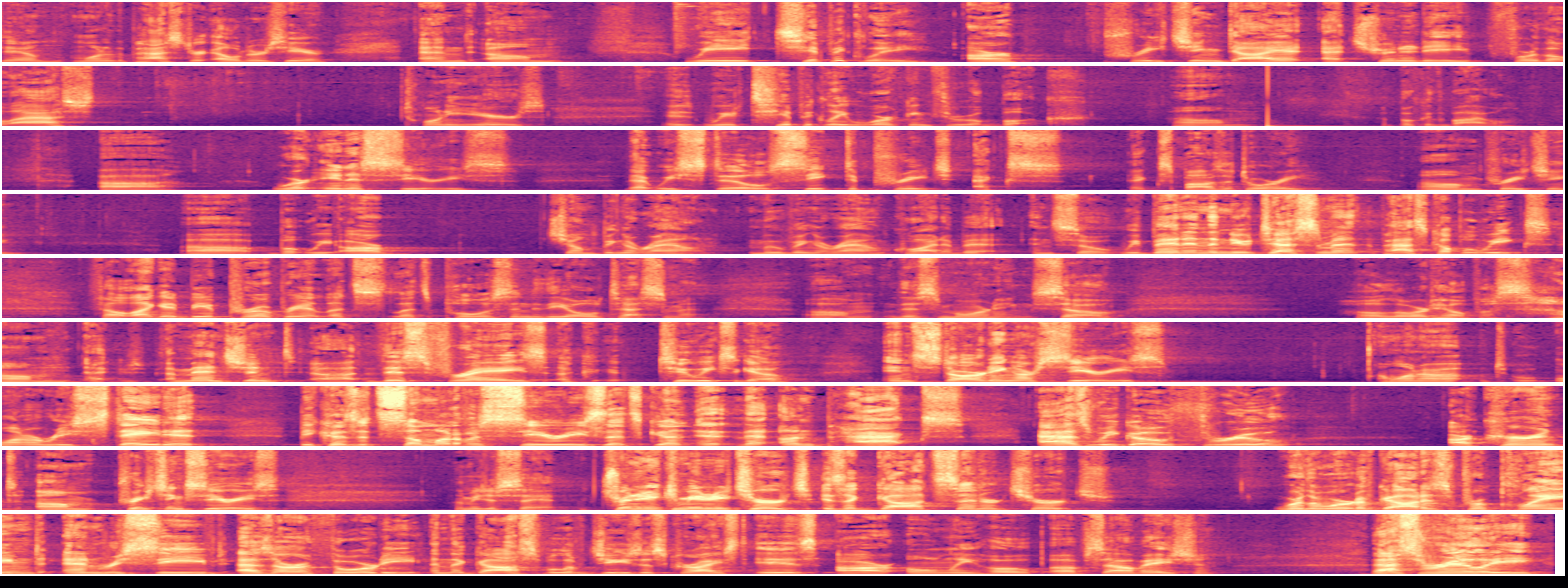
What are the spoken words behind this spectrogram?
Tim. I'm one of the pastor elders here. And um, we typically, our preaching diet at Trinity for the last 20 years, is we're typically working through a book, um, a book of the Bible. Uh, we're in a series that we still seek to preach ex, expository um, preaching, uh, but we are jumping around, moving around quite a bit. And so we've been in the New Testament the past couple weeks. Felt like it'd be appropriate. Let's, let's pull us into the Old Testament um, this morning. So, oh Lord, help us. Um, I mentioned uh, this phrase uh, two weeks ago in starting our series. I want to want to restate it because it's somewhat of a series that's going that unpacks as we go through our current um, preaching series, let me just say it Trinity Community Church is a God centered church where the Word of God is proclaimed and received as our authority, and the gospel of Jesus Christ is our only hope of salvation. That's really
